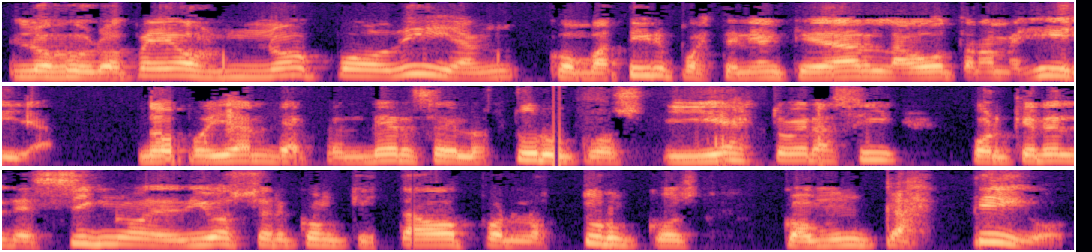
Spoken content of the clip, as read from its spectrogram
los europeos no podían combatir, pues tenían que dar la otra mejilla, no podían defenderse de los turcos, y esto era así porque era el designio de Dios ser conquistados por los turcos como un castigo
